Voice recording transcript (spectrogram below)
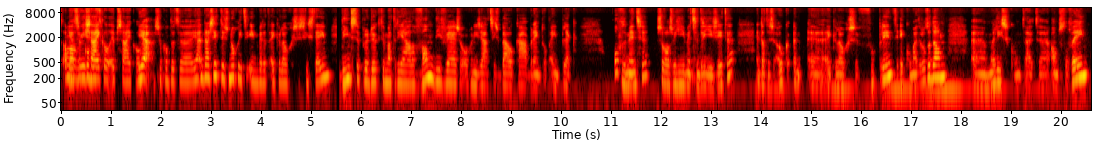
het allemaal ja, recycle, het, upcycle. Ja, zo komt het. Uh, ja, en daar zit dus nog iets in bij het ecologische systeem. Diensten, producten, materialen van diverse organisaties bij elkaar brengt op één plek. Of de mensen, zoals we hier met z'n drieën zitten. En dat is ook een uh, ecologische footprint. Ik kom uit Rotterdam. Uh, Marlies komt uit Amstelveen.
